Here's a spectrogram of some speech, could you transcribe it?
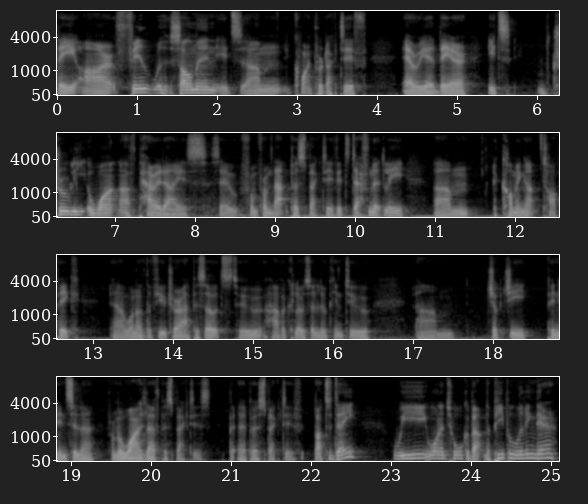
They are filled with salmon. It's um, quite productive area there. It's truly a wildlife paradise. So from from that perspective, it's definitely um, a coming up topic. Uh, one of the future episodes to have a closer look into um, Chukchi Peninsula from a wildlife perspective. Uh, perspective. But today we want to talk about the people living there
